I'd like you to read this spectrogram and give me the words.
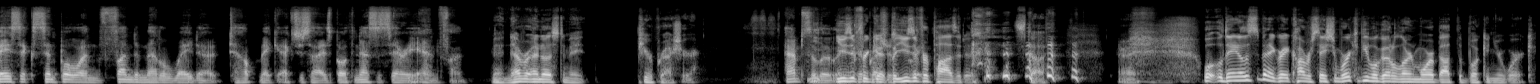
basic simple and fundamental way to to help make exercise both necessary and fun. Yeah never underestimate peer pressure. Absolutely. Use it for good but use it for positive stuff all right. Well, Daniel, this has been a great conversation. Where can people go to learn more about the book and your work?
